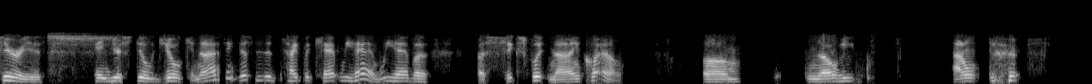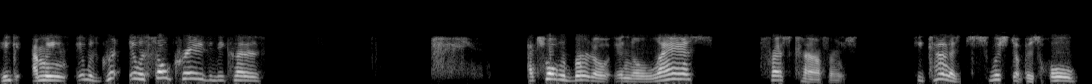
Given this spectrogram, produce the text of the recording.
serious, and you're still joking. And I think this is the type of cat we have. We have a a six foot nine clown. Um, no, he, I don't. he, I mean, it was great. it was so crazy because I told Roberto in the last press conference, he kind of switched up his whole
